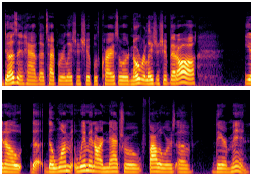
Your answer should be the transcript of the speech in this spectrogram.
doesn't have that type of relationship with Christ or no relationship at all, you know the the woman women are natural followers of their men.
